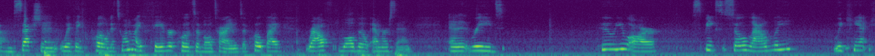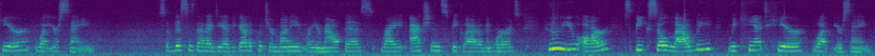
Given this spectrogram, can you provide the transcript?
um, section with a quote. It's one of my favorite quotes of all time. It's a quote by Ralph Waldo Emerson. And it reads Who you are speaks so loudly, we can't hear what you're saying. So, this is that idea of you got to put your money where your mouth is, right? Actions speak louder than words. Who you are speaks so loudly, we can't hear what you're saying.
